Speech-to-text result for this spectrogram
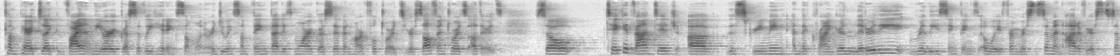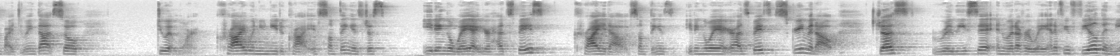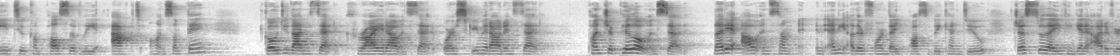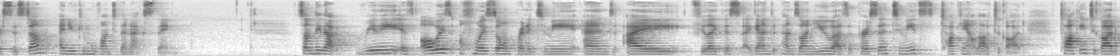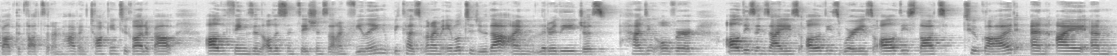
compared to like violently or aggressively hitting someone or doing something that is more aggressive and harmful towards yourself and towards others. So take advantage of the screaming and the crying. You're literally releasing things away from your system and out of your system by doing that. So do it more. Cry when you need to cry. If something is just eating away at your headspace, cry it out. If something is eating away at your headspace, scream it out. Just release it in whatever way. And if you feel the need to compulsively act on something, go do that instead. Cry it out instead, or scream it out instead. Punch a pillow instead let it out in some in any other form that you possibly can do just so that you can get it out of your system and you can move on to the next thing. Something that really is always always so important to me and i feel like this again depends on you as a person to me it's talking out loud to god. Talking to god about the thoughts that i'm having talking to god about all the things and all the sensations that i'm feeling because when i'm able to do that i'm literally just handing over all these anxieties, all of these worries, all of these thoughts to God. And I am,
